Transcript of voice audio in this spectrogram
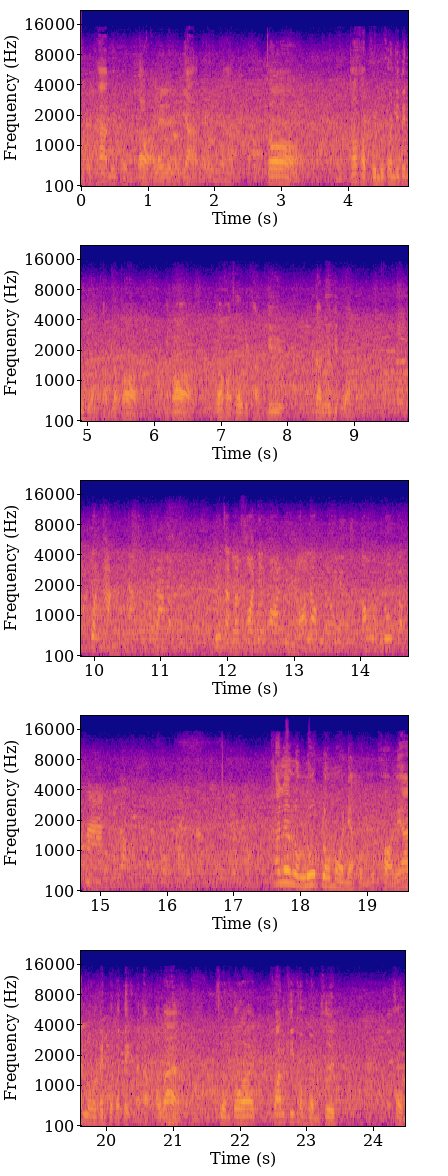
สุขภาพมีผลต่ออะไรหลายๆอย่างอะไรอย่างเงี้ยครับก็ก็ขอบคุณทุกคนที่เป็นห่วงครับ แล้วก็แล้วก็ก็ขอโทษอีกครั้งที่ที่ทำให้ผิดหวังควรถามในอนาคตเวลาแบบเนื่องจากละครยังออนอยู่เนาะเราเรายังต้องลงรูปกับนางอย่างนี้เราจะตกใจมากไหมครับถ้าเรื่องลงรูปโปรโมทเนี่ยผมขออนุญาตลงเป็นปกตินะครับ เพราะว่าส่วนตัวความคิดของผมคือผม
